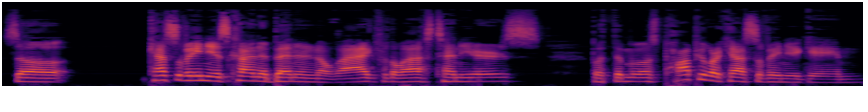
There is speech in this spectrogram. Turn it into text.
So Castlevania has kind of been in a lag for the last ten years, but the most popular Castlevania game,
